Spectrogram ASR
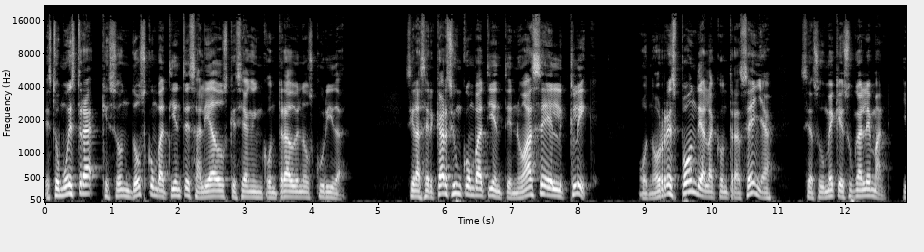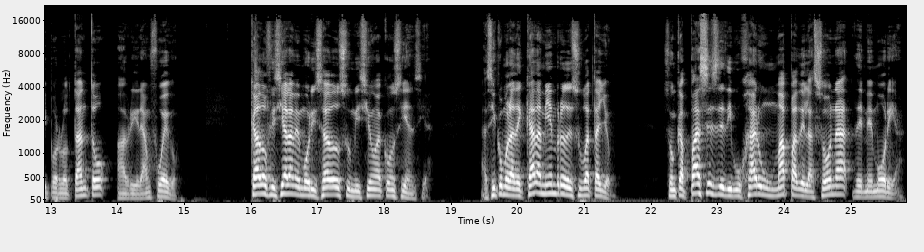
Esto muestra que son dos combatientes aliados que se han encontrado en la oscuridad. Si al acercarse un combatiente no hace el clic o no responde a la contraseña, se asume que es un alemán y por lo tanto abrirán fuego. Cada oficial ha memorizado su misión a conciencia, así como la de cada miembro de su batallón. Son capaces de dibujar un mapa de la zona de memoria.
